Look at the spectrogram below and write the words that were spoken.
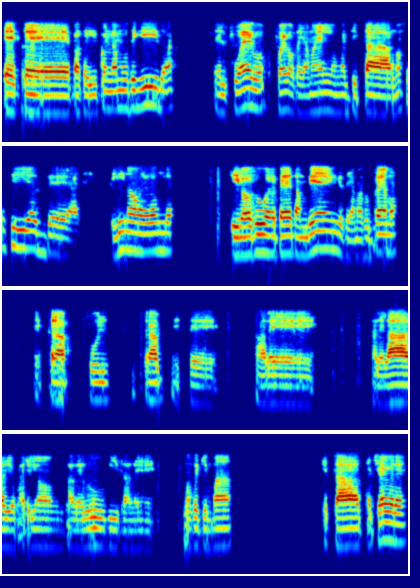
Este, para seguir con la musiquita, el Fuego, Fuego se llama él, un artista, no sé si es de Argentina o de dónde. Tiró su EP también, que se llama Supremo. Es trap, full trap, este, sale, sale Ladio, Carrión, sale Dubi, sale no sé quién más. Está, está chévere,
